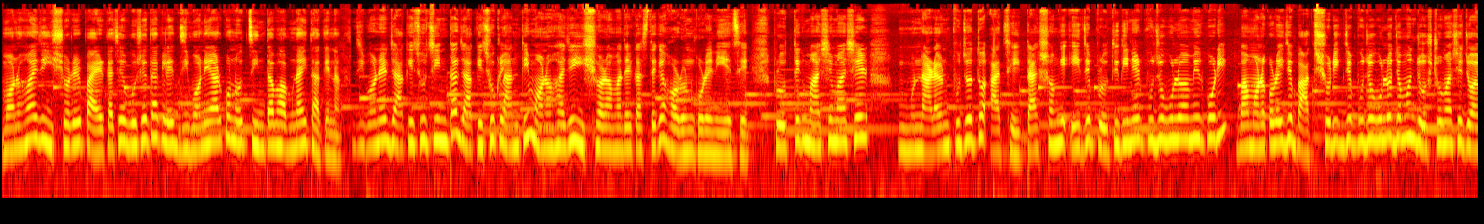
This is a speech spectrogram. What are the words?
মনে হয় যে ঈশ্বরের পায়ের কাছে বসে থাকলে জীবনে আর কোনো চিন্তা ভাবনাই থাকে না। জীবনের যা কিছু চিন্তা, যা কিছু ক্লান্তি মনে হয় যে ঈশ্বর আমাদের কাছ থেকে হরণ করে নিয়েছে। প্রত্যেক মাসে মাসের নারায়ণ পুজো তো আছেই। তার সঙ্গে এই যে প্রতিদিনের পুজোগুলো আমি করি, বা মনে করো এই যে বাৎসরিক যে পুজোগুলো, যেমন জ্যৈষ্ঠ মাসে জয়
